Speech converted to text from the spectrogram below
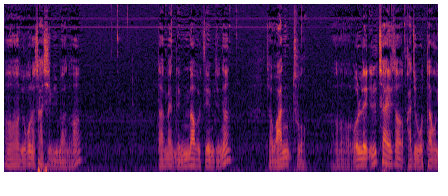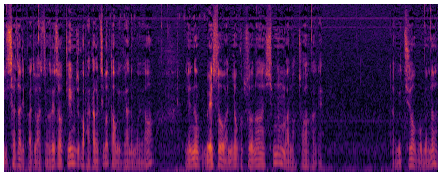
어, 요거는 42만원. 그 다음에 넷마블 게임즈는, 자, 완투. 어, 원래 1차에서 가지 못하고 2차 자리까지 왔어요. 그래서 게임즈가 바닥을 찍었다고 얘기하는 거예요. 얘는 매수 완전 급소는 16만원. 정확하게. 자, 여기 지워보면은,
